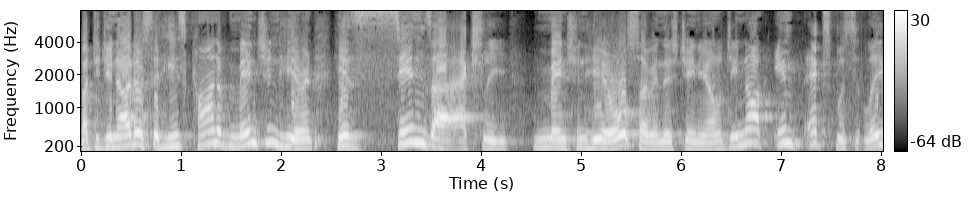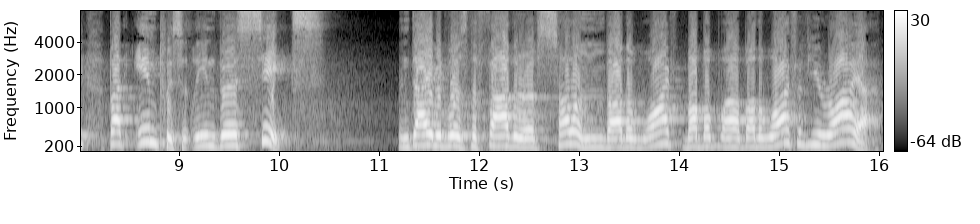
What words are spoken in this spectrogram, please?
But did you notice that he's kind of mentioned here, and his sins are actually mentioned here also in this genealogy, not explicitly, but implicitly in verse 6. And David was the father of Solomon by the wife, by, by, by the wife of Uriah.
